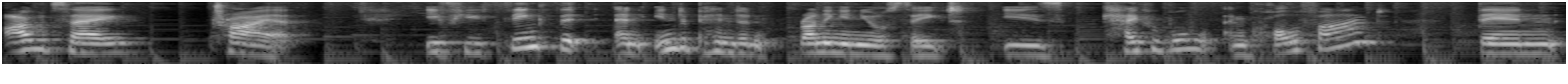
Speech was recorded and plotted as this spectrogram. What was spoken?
I would say try it. If you think that an independent running in your seat is capable and qualified, then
